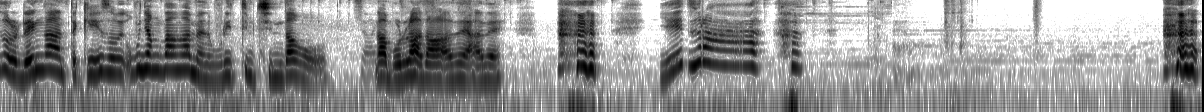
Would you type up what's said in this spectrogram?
식으로 랭가한테 계속 운영당하면 우리 팀 진다고. 나 몰라, 나 안 해, 안 해. 얘들아!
